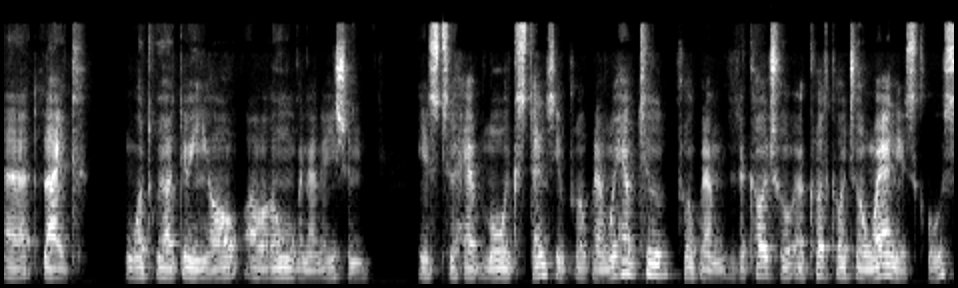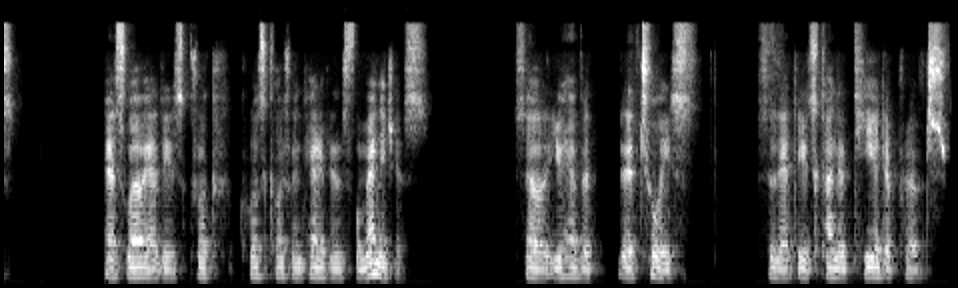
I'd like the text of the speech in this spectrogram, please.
uh, like what we are doing in our, our own organization is to have more extensive program. We have two programs, the cultural, uh, cross-cultural awareness course, as well as this cross-cultural intelligence for managers. So you have a, the choice so that it's kind of tiered approach.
